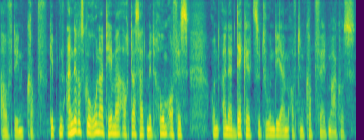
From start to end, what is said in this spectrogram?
auf den Kopf. Gibt ein anderes Corona-Thema, auch das hat mit Homeoffice und einer Decke zu tun, die einem auf den Kopf fällt, Markus.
